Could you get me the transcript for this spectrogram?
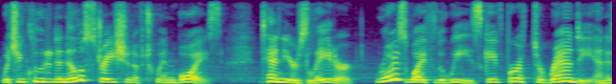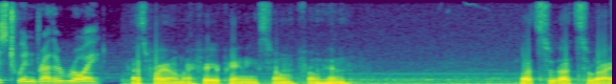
which included an illustration of twin boys. Ten years later, Roy's wife Louise gave birth to Randy and his twin brother Roy. That's probably one of my favorite paintings from, from him. That's, that's what I,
